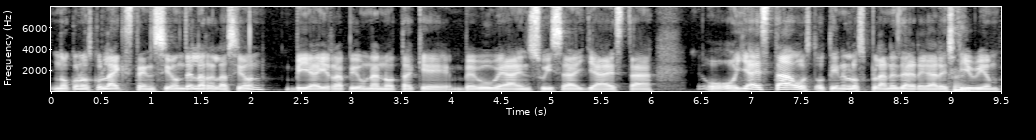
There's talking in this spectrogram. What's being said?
no conozco la extensión de la relación. Vi ahí rápido una nota que BBVA en Suiza ya está o, ya está o, tienen los planes de agregar Ethereum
